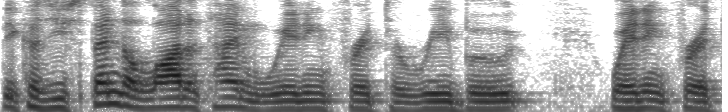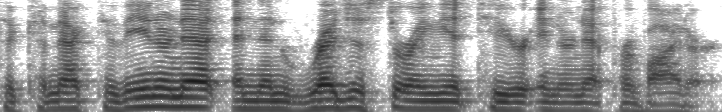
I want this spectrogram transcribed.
because you spend a lot of time waiting for it to reboot, waiting for it to connect to the internet, and then registering it to your internet provider.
